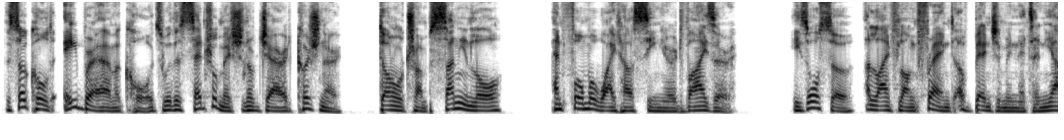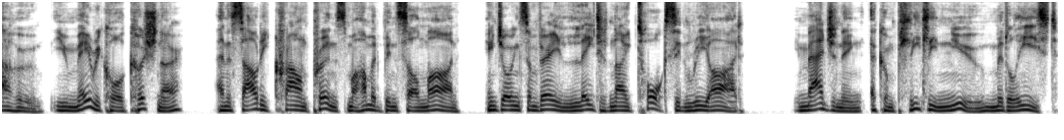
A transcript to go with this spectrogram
The so called Abraham Accords were the central mission of Jared Kushner, Donald Trump's son in law and former White House senior advisor. He's also a lifelong friend of Benjamin Netanyahu. You may recall Kushner and the Saudi crown prince Mohammed bin Salman enjoying some very late night talks in Riyadh imagining a completely new Middle East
